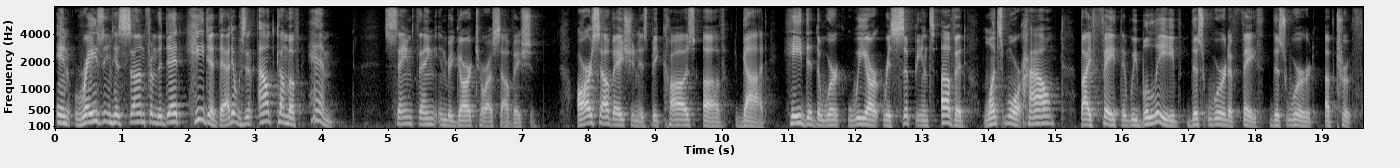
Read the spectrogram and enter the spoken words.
in raising His Son from the dead, He did that. It was an outcome of Him. Same thing in regard to our salvation. Our salvation is because of God. He did the work. We are recipients of it. Once more, how? By faith that we believe this word of faith, this word of truth.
